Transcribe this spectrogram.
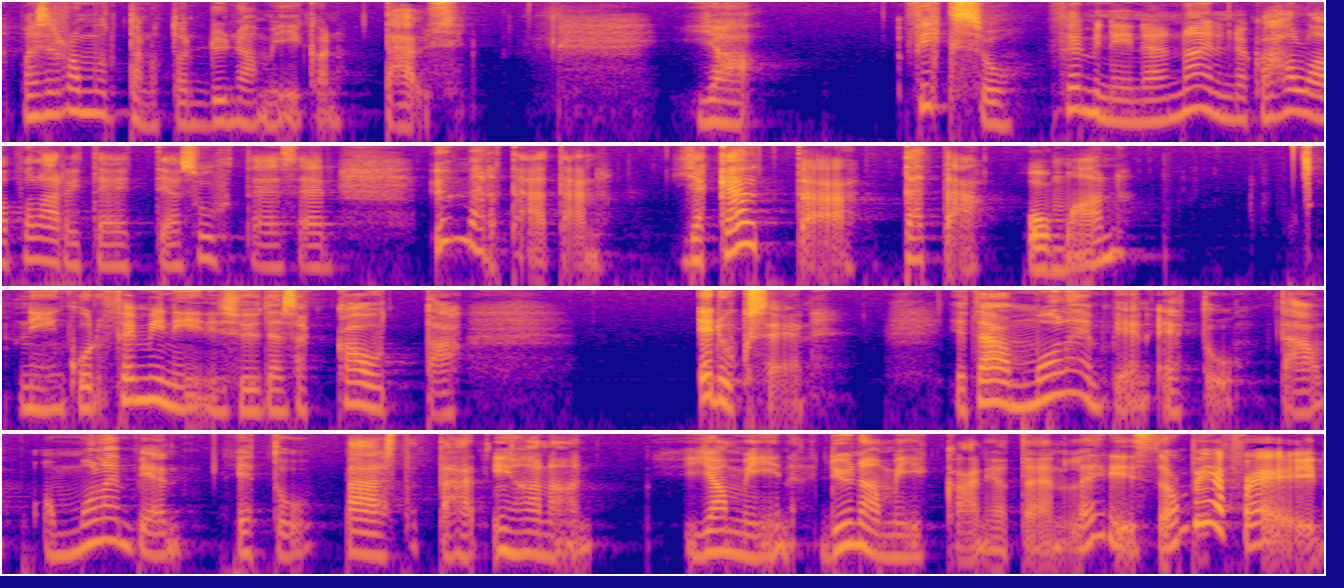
mä olisin romuttanut ton dynamiikan täysin. Ja fiksu, feminiininen nainen, joka haluaa polariteettia suhteeseen, ymmärtää tämän ja käyttää tätä oman niin kuin feminiinisyytensä kautta edukseen. Ja tämä on molempien etu. Tämä on molempien etu päästä tähän ihanaan jamiin dynamiikkaan, joten ladies, don't be afraid.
